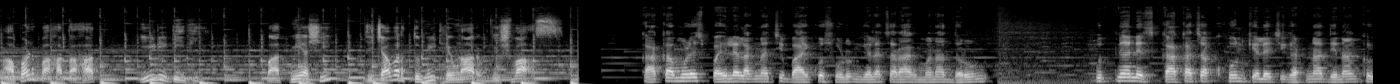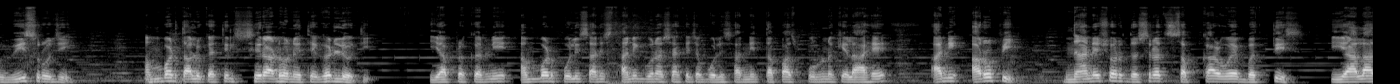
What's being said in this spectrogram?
आपण पाहत आहात ईडी टीव्ही बातमी अशी जिच्यावर तुम्ही ठेवणार विश्वास. काकामुळेच पहिल्या लग्नाची बायको सोडून गेल्याचा राग मनात धरून पुतण्यानेच काकाचा खून केल्याची घटना दिनांक वीस रोजी अंबड तालुक्यातील शिराढोण येथे घडली होती. या प्रकरणी अंबड पोलीस आणि स्थानिक गुन्हा शाखेच्या पोलिसांनी तपास पूर्ण केला आहे आणि आरोपी ज्ञानेश्वर दशरथ सपकाळ वय बत्तीस याला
